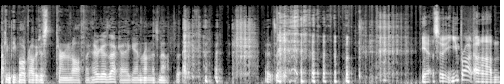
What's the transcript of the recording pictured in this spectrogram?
Fucking people are probably just turning it off. Like there goes that guy again, running his mouth. But that's it. Yeah. So you brought um,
